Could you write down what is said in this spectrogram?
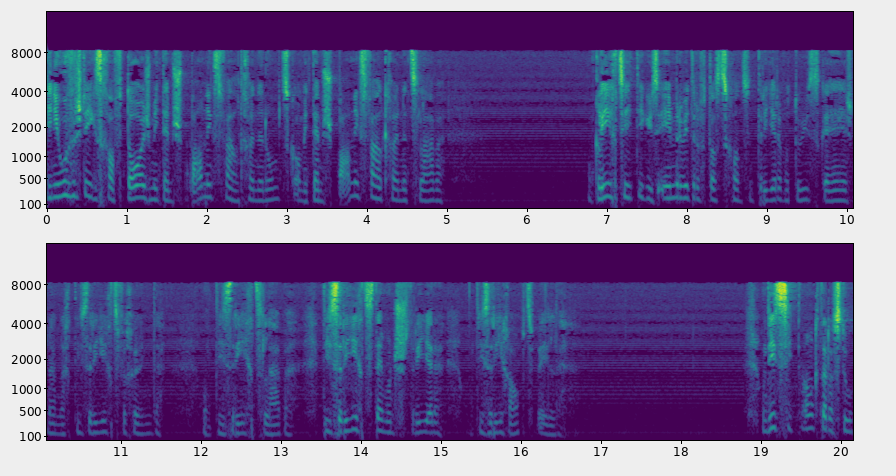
Deine Auferstehungskraft da ist, mit dem Spannungsfeld können umzugehen, mit dem Spannungsfeld können zu leben. Und gleichzeitig uns immer wieder auf das zu konzentrieren, was du uns gegeben hast, nämlich dein Reich zu verkünden und dein Reich zu leben, dein Reich zu demonstrieren und dein Reich abzubilden. Und jetzt danke dir, dass du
